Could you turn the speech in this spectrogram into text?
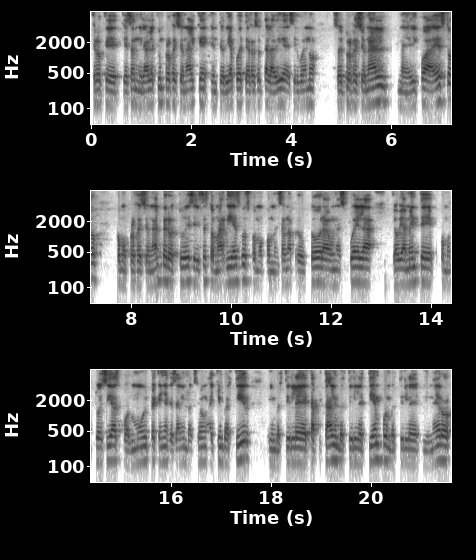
creo que, es admirable que un profesional que en teoría puede te resuelta la vida, decir, bueno, soy profesional, me dedico a esto, como profesional, pero tú decidiste tomar riesgos como comenzar una productora, una escuela, que obviamente, como tú decías, por muy pequeña que sea la inversión, hay que invertir, invertirle capital, invertirle tiempo, invertirle dinero,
